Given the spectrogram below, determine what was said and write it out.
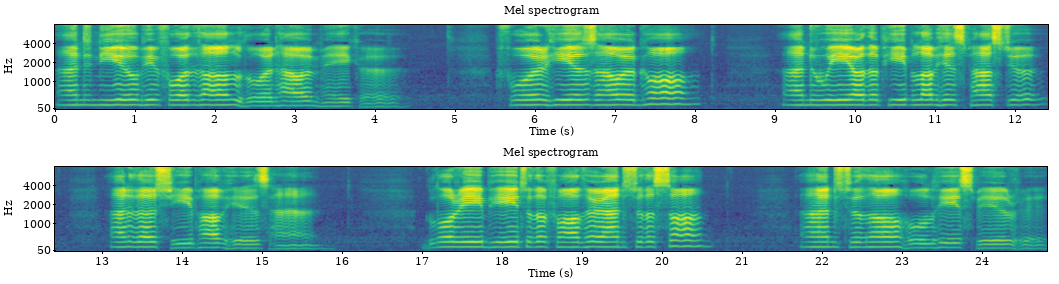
and kneel before the Lord our Maker. For he is our God, and we are the people of his pasture, and the sheep of his hand. Glory be to the Father, and to the Son, and to the Holy Spirit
